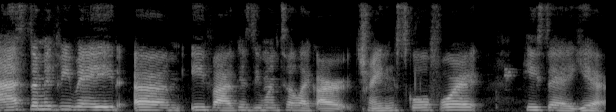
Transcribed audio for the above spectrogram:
I asked him if he made um, E5 because he went to like our training school for it. He said, "Yeah."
